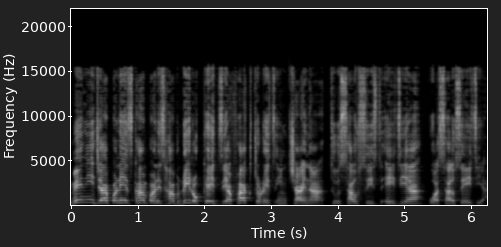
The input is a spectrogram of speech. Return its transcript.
many Japanese companies have relocated their factories in China to Southeast Asia or South Asia.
